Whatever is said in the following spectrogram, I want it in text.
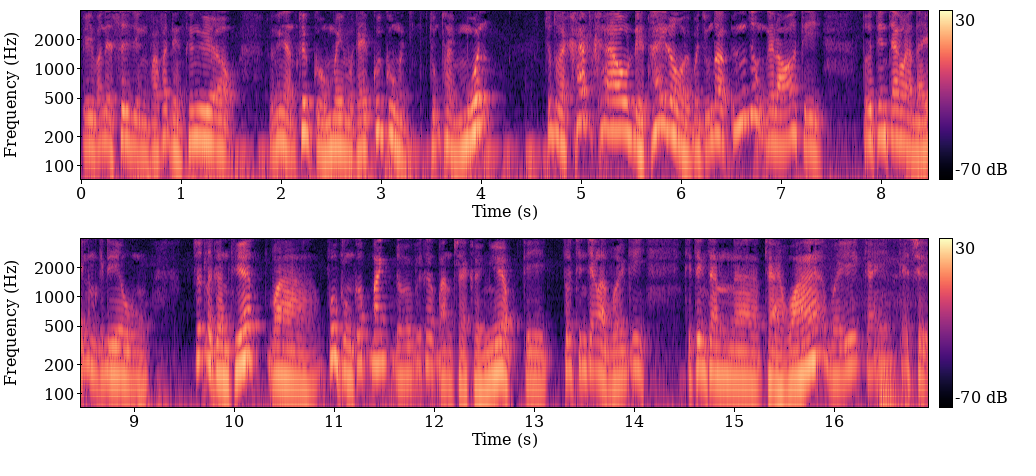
cái vấn đề xây dựng và phát triển thương hiệu, cái nhận thức của mình và cái cuối cùng là chúng ta phải muốn, chúng ta phải khát khao để thay đổi và chúng ta ứng dụng cái đó thì tôi tin chắc là đấy là một cái điều rất là cần thiết và vô cùng cấp bách đối với các bạn trẻ khởi nghiệp. Thì tôi tin chắc là với cái cái tinh thần à, trẻ hóa, với cái cái sự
